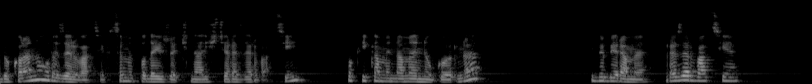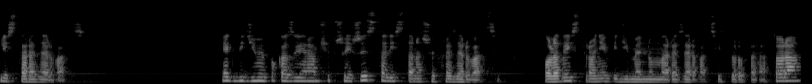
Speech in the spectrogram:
dokonaną rezerwację chcemy podejrzeć na liście rezerwacji, to klikamy na menu górne i wybieramy rezerwację, lista rezerwacji. Jak widzimy pokazuje nam się przejrzysta lista naszych rezerwacji. Po lewej stronie widzimy numer rezerwacji tour operatora,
